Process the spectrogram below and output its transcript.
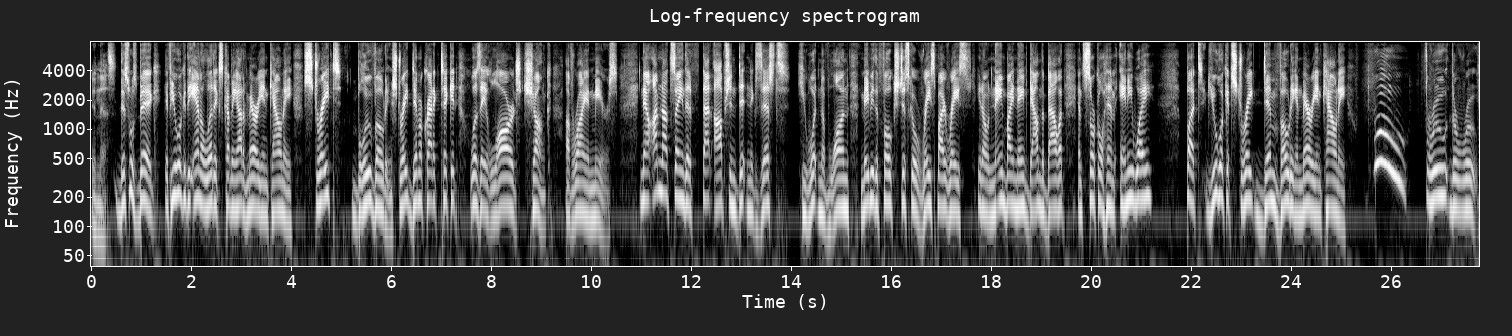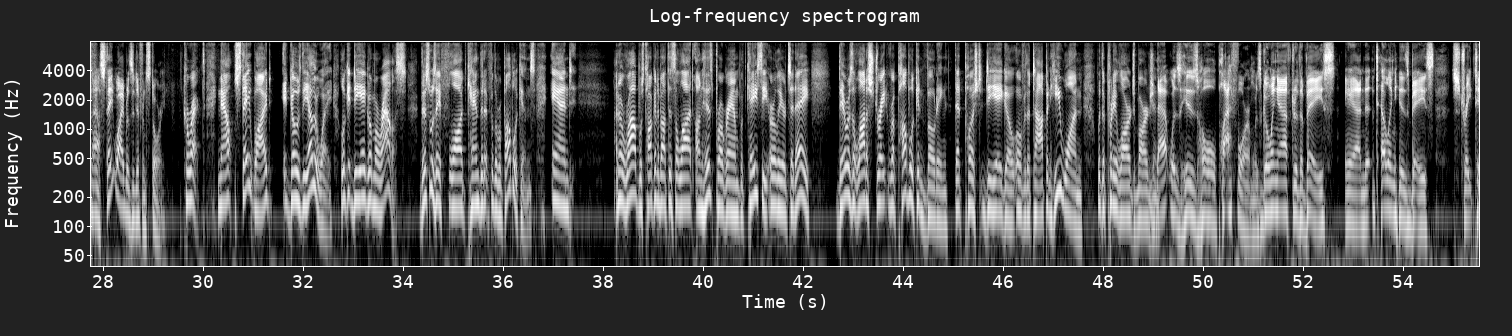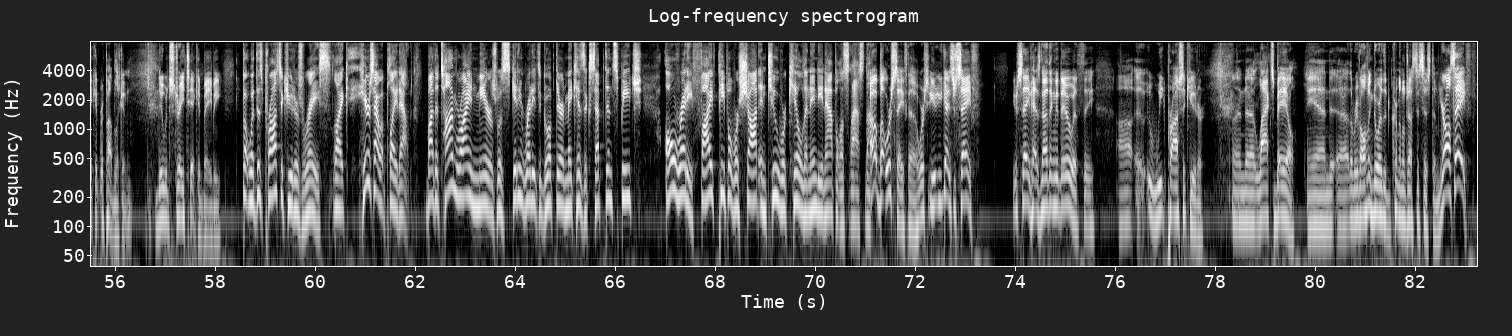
in this? This was big. If you look at the analytics coming out of Marion County, straight blue voting, straight Democratic ticket was a large chunk of Ryan Mears. Now, I'm not saying that if that option didn't exist, he wouldn't have won. Maybe the folks just go race by race, you know, name by name down the ballot and circle him anyway. But you look at straight dim voting in Marion County, woo, through the roof. Now, statewide was a different story. Correct. Now, statewide, it goes the other way. Look at Diego Morales. This was a flawed candidate for the Republicans. And I know Rob was talking about this a lot on his program with Casey earlier today. There was a lot of straight Republican voting that pushed Diego over the top, and he won with a pretty large margin. That was his whole platform was going after the base and telling his base straight ticket Republican. Do it straight ticket, baby. But with this prosecutor's race, like, here's how it played out. By the time Ryan Mears was getting ready to go up there and make his acceptance speech, already five people were shot and two were killed in Indianapolis last night. Oh, but we're safe though. We're you, you guys are safe. You're safe. Has nothing to do with the uh, weak prosecutor and uh, lax bail and uh, the revolving door of the criminal justice system. You're all safe.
